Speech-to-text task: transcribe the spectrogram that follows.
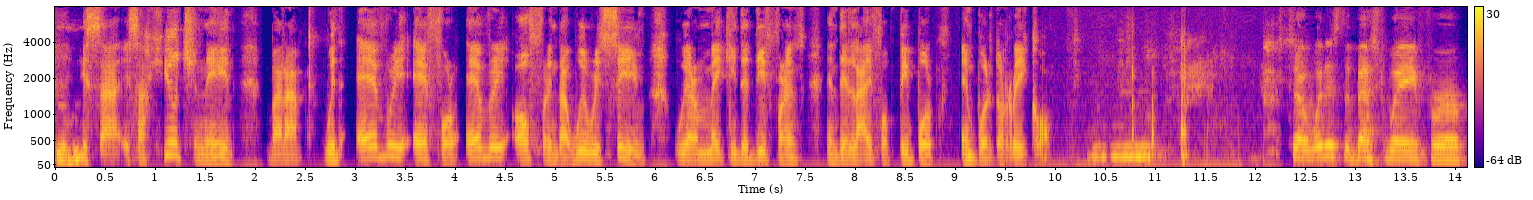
mm-hmm. is a is a huge need, but uh, with every effort, every offering that we receive, we are making the difference in the life of people in Puerto Rico. So, what is the best way for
